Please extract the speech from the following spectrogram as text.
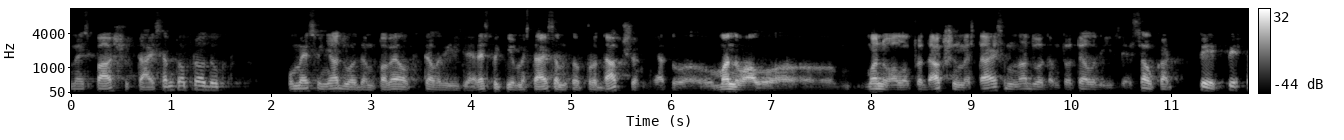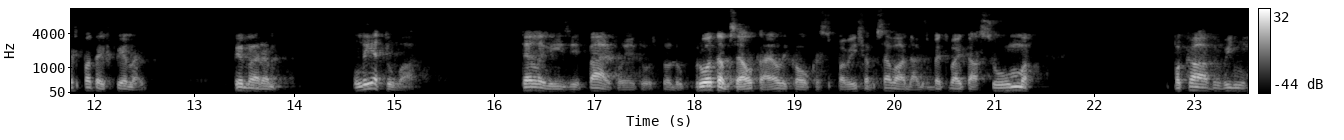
mēs paši taisām to produktu, un mēs viņu atdodam pa velti televīzijai. Respektīvi, mēs taisām to produkciju, ja, to manuālo manuālo produkciju mēs taisām un atdodam to televīzijai. Savukārt, pie, pie, es pateikšu piemēru. Piemēram, Lietuvā televīzija pērk Lietuvas produktu. Protams, LKL ir kaut kas pavisam savādāks, bet vai tā summa, pa kādu viņi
